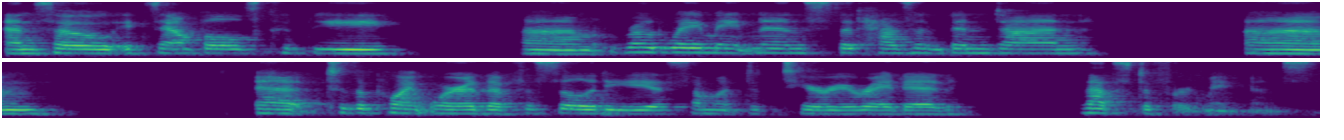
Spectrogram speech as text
and so examples could be um, roadway maintenance that hasn't been done um, at, to the point where the facility is somewhat deteriorated. That's deferred maintenance.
